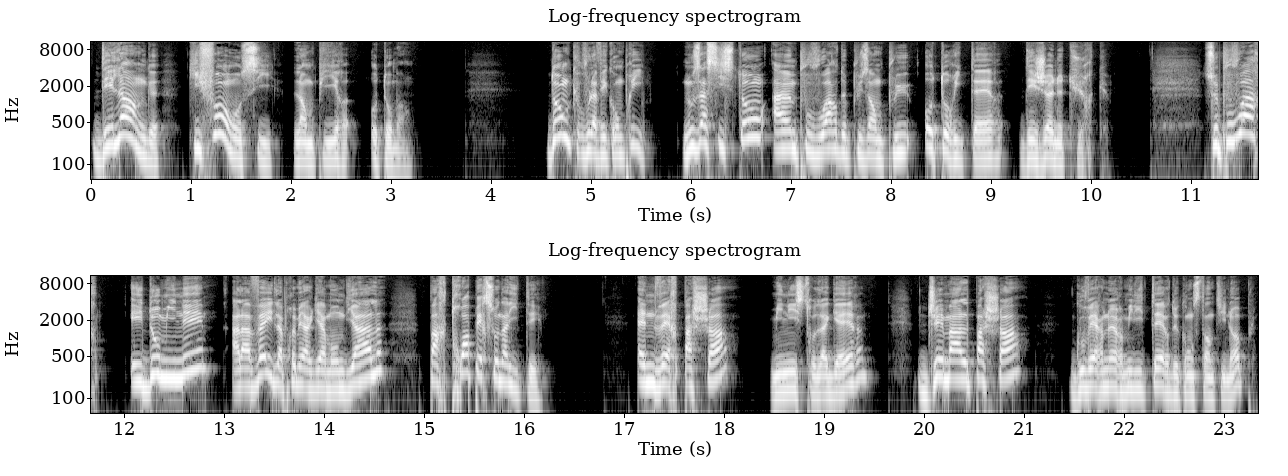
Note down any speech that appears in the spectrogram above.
des langues qui font aussi l'Empire ottoman. Donc, vous l'avez compris, nous assistons à un pouvoir de plus en plus autoritaire des jeunes Turcs. Ce pouvoir est dominé, à la veille de la Première Guerre mondiale, par trois personnalités. Enver Pacha, ministre de la guerre, Djemal Pacha, gouverneur militaire de Constantinople,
